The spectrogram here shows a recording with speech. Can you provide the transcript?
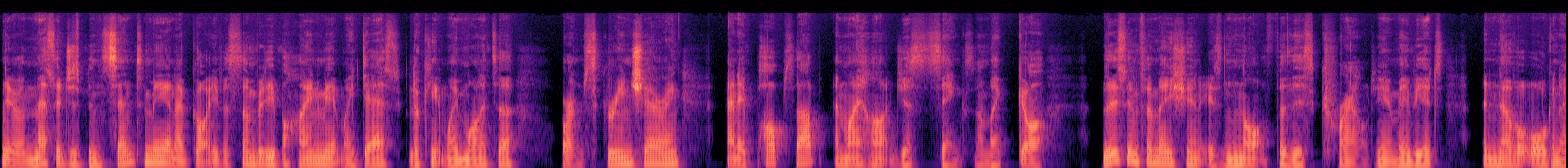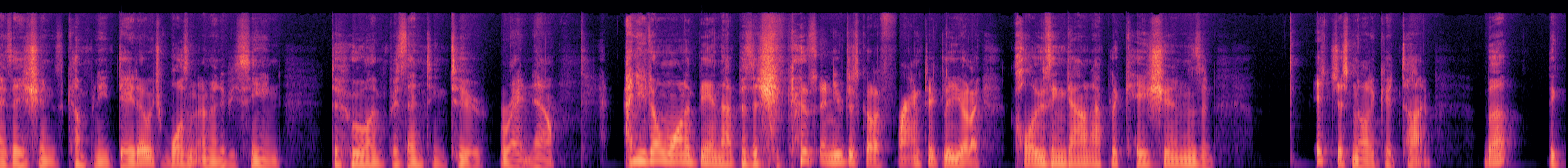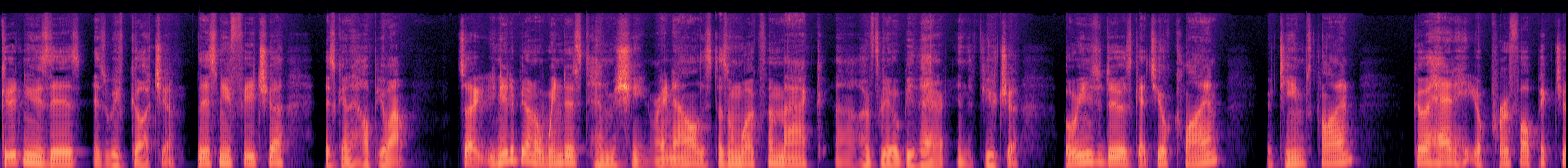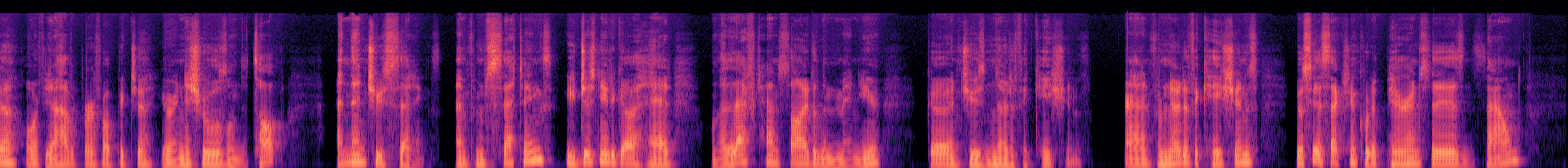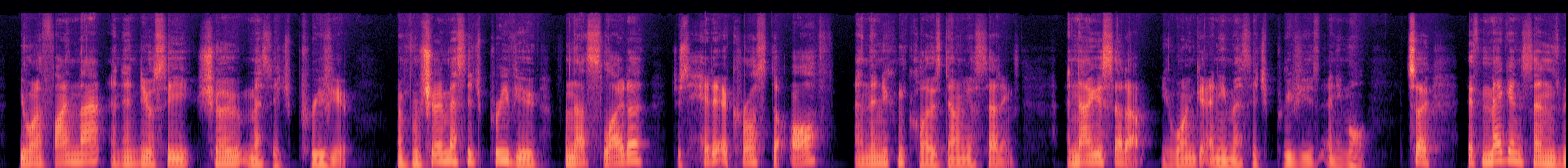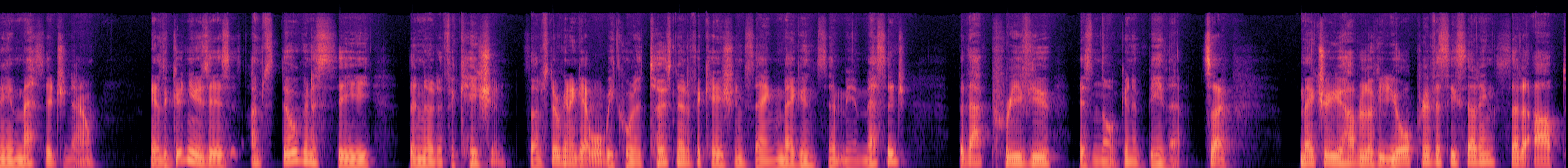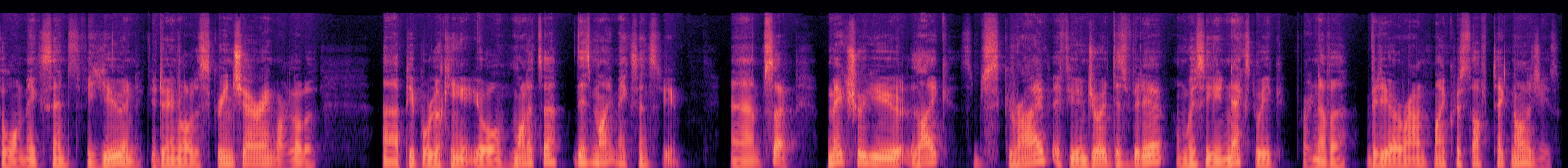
you know a message has been sent to me and I've got either somebody behind me at my desk looking at my monitor or I'm screen sharing and it pops up and my heart just sinks. And I'm like, God, this information is not for this crowd. You know, maybe it's another organization's company data, which wasn't going to be seen to who I'm presenting to right now. And you don't want to be in that position because then you've just got to frantically, you're like closing down applications and it's just not a good time. But the good news is, is we've got you. This new feature is going to help you out. So you need to be on a Windows 10 machine. Right now, this doesn't work for Mac. Uh, hopefully, it'll be there in the future. But what you need to do is get to your client, your Teams client, go ahead, hit your profile picture, or if you don't have a profile picture, your initials on the top, and then choose settings. And from settings, you just need to go ahead on the left hand side of the menu, go and choose notifications. And from notifications, you'll see a section called appearances and sound. You want to find that, and then you'll see Show Message Preview. And from Show Message Preview, from that slider, just hit it across to off, and then you can close down your settings. And now you're set up. You won't get any message previews anymore. So if Megan sends me a message now, you know, the good news is I'm still going to see the notification. So I'm still going to get what we call a toast notification saying Megan sent me a message, but that preview is not going to be there. So Make sure you have a look at your privacy settings, set it up to what makes sense for you. And if you're doing a lot of screen sharing or a lot of uh, people looking at your monitor, this might make sense for you. Um, so make sure you like, subscribe if you enjoyed this video, and we'll see you next week for another video around Microsoft technologies.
